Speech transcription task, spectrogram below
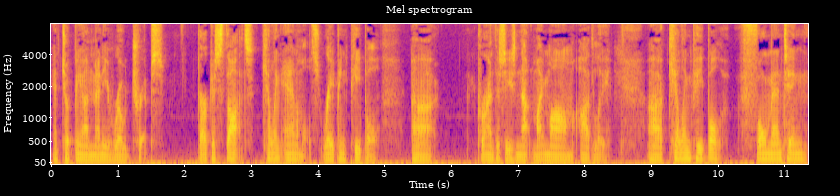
and took me on many road trips. Darkest thoughts, killing animals, raping people, uh, parentheses, not my mom, oddly, uh, killing people, fomenting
